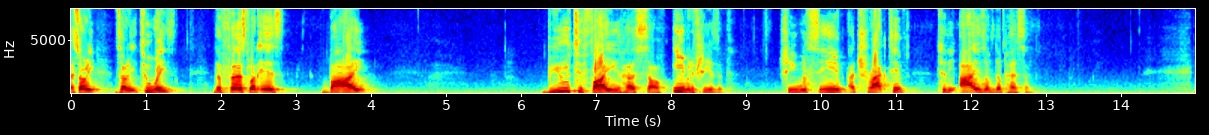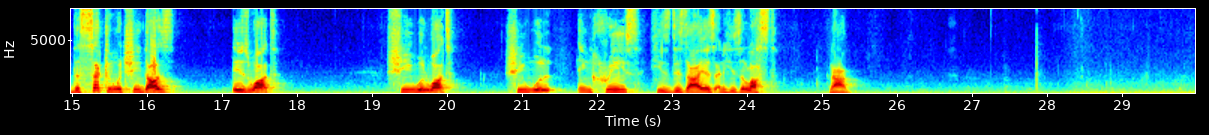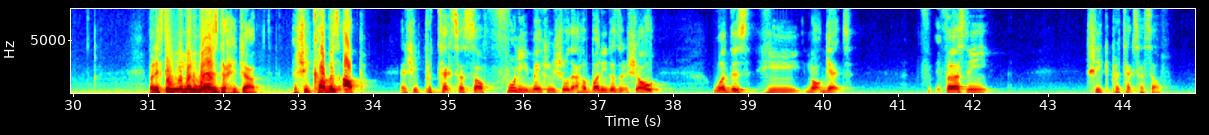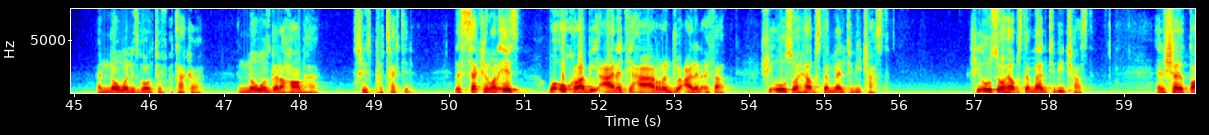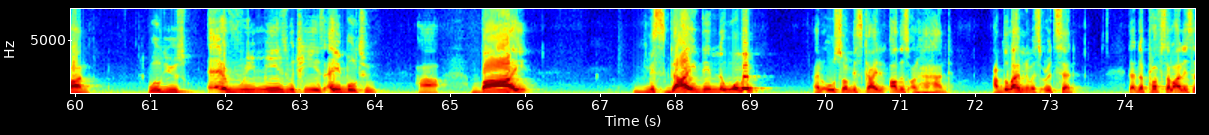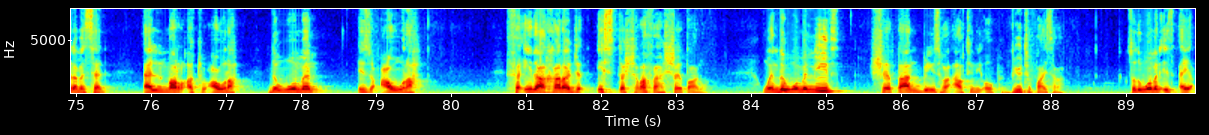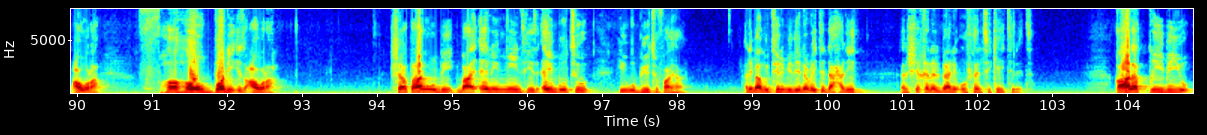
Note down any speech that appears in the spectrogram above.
uh, sorry, sorry, two ways. The first one is by beautifying herself, even if she isn't. She will seem attractive to the eyes of the person. The second which she does is what? She will what? She will increase his desires and his lust. Naam. But if the woman wears the hijab and she covers up and she protects herself fully, making sure that her body doesn't show, what does he not get? Firstly, she protects herself and no one is going to attack her and no one's going to harm her. She's protected. The second one is وَأُخْرَى بِإِعَانَتِهَا الرَّجُّ عَلَى الْعِفَافِ She also helps the men to be chaste. She also helps the men to be chaste. And shaitan will use every means which he is able to uh, by misguiding the woman and also misguiding others on her hand. Abdullah ibn Mas'ud said that the Prophet ﷺ has said, Al-mar'atu awrah. The woman is awrah. فإذا خرجت استشرفها الشيطان. When the woman leaves, shaitan brings her out in the open, beautifies her. So the woman is a awrah. Her whole body is awrah. Shaitan will be, by any means he's able to, he will beautify her. And Imam Tirmidhi narrated the hadith and Sheikh Al-Albani authenticated it. قال الطيبي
